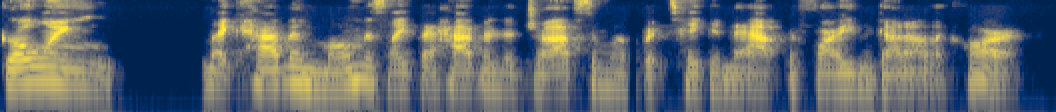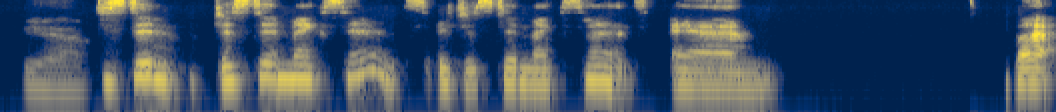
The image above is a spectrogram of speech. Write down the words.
going like having moments like that, having to drive somewhere but take a nap before I even got out of the car. Yeah. Just didn't just didn't make sense. It just didn't make sense. And but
